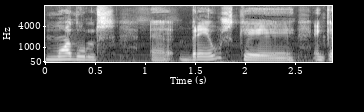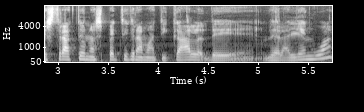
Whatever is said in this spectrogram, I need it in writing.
mòduls eh, breus que, en què es tracta un aspecte gramatical de, de la llengua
